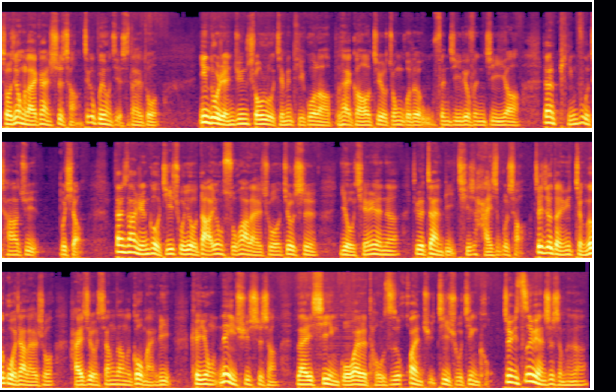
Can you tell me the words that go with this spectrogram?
首先，我们来看市场，这个不用解释太多。印度人均收入前面提过了，不太高，只有中国的五分之一、六分之一啊。但是贫富差距不小，但是它人口基数又大，用俗话来说就是有钱人呢，这个占比其实还是不少。这就等于整个国家来说还是有相当的购买力，可以用内需市场来吸引国外的投资，换取技术进口。至于资源是什么呢？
